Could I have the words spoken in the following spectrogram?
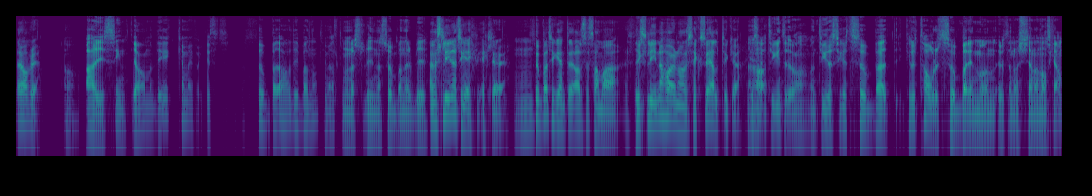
Där har vi det. Ja, argsint, ja men det kan man ju faktiskt. Subba, ja, det är bara någonting med alltid med de där slina subban när det blir... Ja, men Slina tycker jag är äckligare. Mm. Subba tycker jag inte alls är samma. För Slina har något sexuellt tycker jag. i sig. Jaha, tycker inte, ja, men tycker, tycker att subba, kan du ta ordet subba i din mun utan att känna någon skam?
